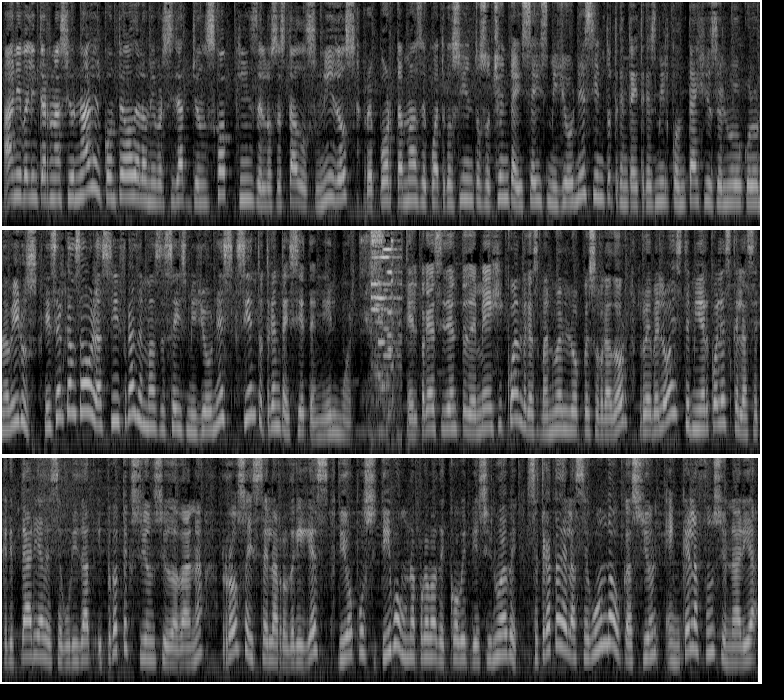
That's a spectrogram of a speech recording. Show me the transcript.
A nivel internacional, el conteo de la Universidad Johns Hopkins de los Estados Unidos reporta más de 486.133.000 contagios del nuevo coronavirus y se ha alcanzado la cifra de más de 6.137.000 muertes. El presidente de México, Andrés Manuel López Obrador, reveló este miércoles que la secretaria de Seguridad y Protección Ciudadana, Rosa Isela Rodríguez, dio positivo a una prueba de COVID-19. Se trata de la segunda ocasión en que la funcionaria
